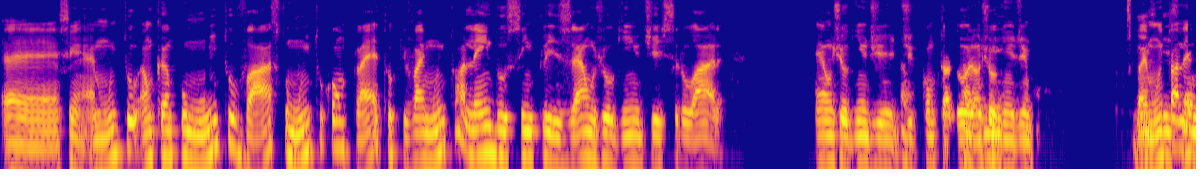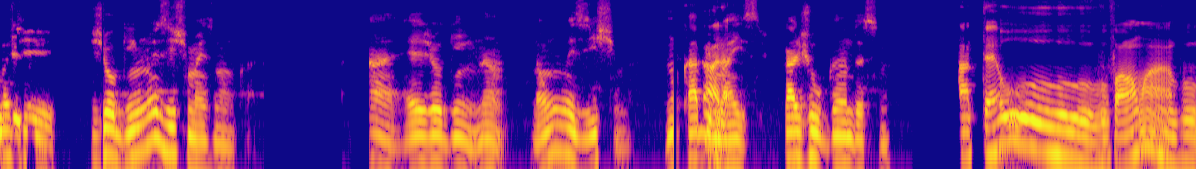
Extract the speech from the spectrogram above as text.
é, assim, é muito é um campo muito vasto, muito completo, que vai muito além do simples é um joguinho de celular, é um joguinho de, de computador, é um joguinho de vai muito além de... de joguinho não existe mais não, cara. Ah, é joguinho, não. Não existe, mano. Não cabe Cara, mais ficar julgando assim. Até o. Vou falar uma. Vou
